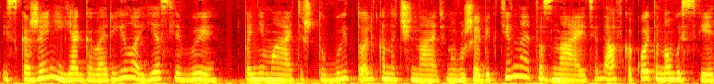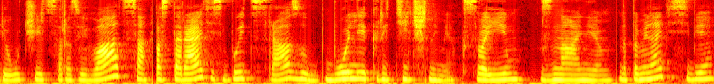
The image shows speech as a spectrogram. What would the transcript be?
искажений, я говорила, если вы понимаете, что вы только начинаете, ну, вы же объективно это знаете, да, в какой-то новой сфере учиться, развиваться, постарайтесь быть сразу более критичными к своим знаниям. Напоминайте себе,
